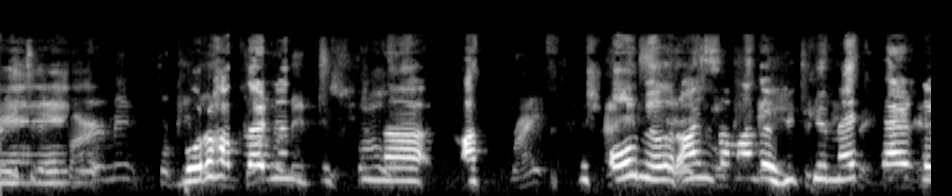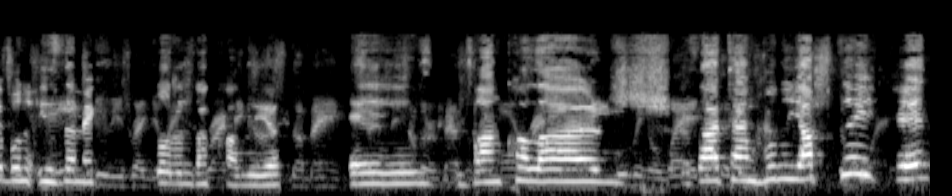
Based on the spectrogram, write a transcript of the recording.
e, boru hatlarının dışına atmış olmuyorlar. Aynı zamanda hükümetler de bunu izlemek zorunda kalıyor. E, bankalar zaten bunu yaptığı için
